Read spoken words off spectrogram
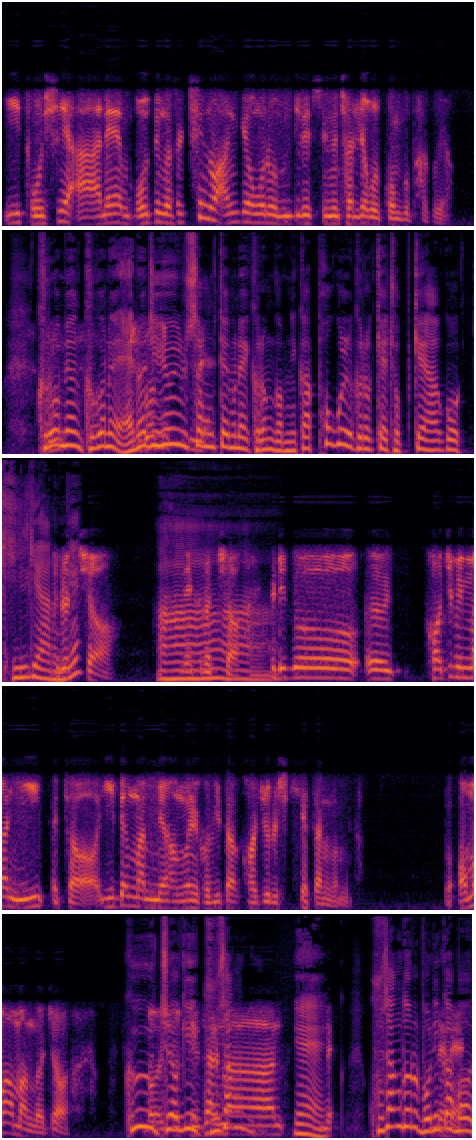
이 도시 안에 모든 것을 친환경으로 움직일 수 있는 전력을 공급하고요. 그러면 그거는 에너지 주거미- 효율성 네. 때문에 그런 겁니까? 폭을 그렇게 좁게 하고 길게 하는 게? 그렇죠. 아. 네, 그렇죠. 그리고 어, 거주민만 이, 저 200만 명을 거기다 거주를 시키겠다는 겁니다. 어마어마한 거죠. 그 뭐, 저기 구상 예. 네. 구상도를 보니까 네네. 뭐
